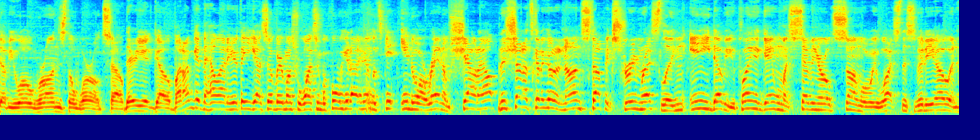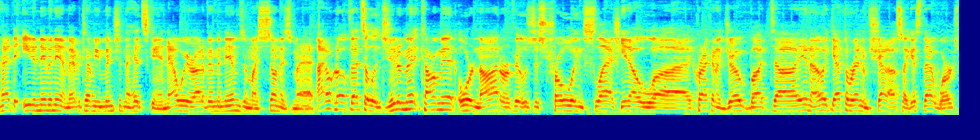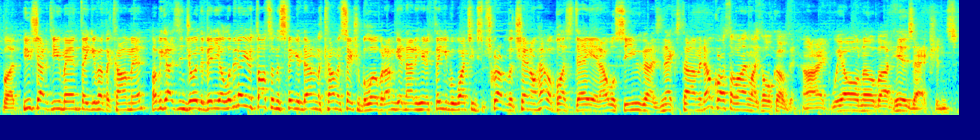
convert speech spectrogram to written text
NWO runs the world, so there you go. But I'm getting the hell out of here. Thank you guys so very much for watching. Before we get out of here, let's get into our random shout-out. This shout-out's going to go to Nonstop Extreme Wrestling NEW, playing a game with my seven-year-old son where we watched this video and had to eat an M&M every time you mentioned the head scan. Now we are out of M&Ms and my son is mad. I don't know if that's a legitimate comment or not, or if it was just trolling slash, you know, uh, cracking a joke, but, uh, you know, it got the random shout-out, so I guess that works. But huge shout out to you, man. Thank you for the comment. Hope you guys enjoyed the video. Let me know your thoughts on this figure down in the comment section below, but I'm getting out of here. Thank you for watching. Subscribe to the channel. Have a blessed day, and I will see you guys next time. And don't cross the line like Hulk Hogan. Alright, we all know about his actions.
